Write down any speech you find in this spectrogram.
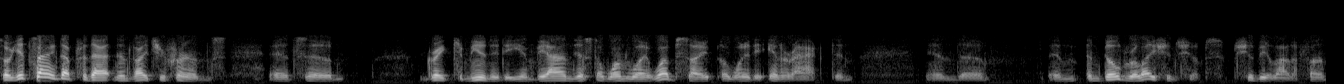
So get signed up for that and invite your friends. It's a great community and beyond just a one-way website, a way to interact and and uh, and, and build relationships. Should be a lot of fun.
